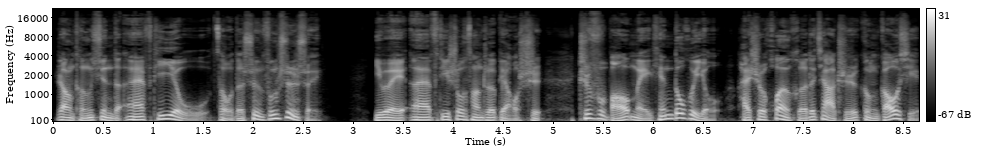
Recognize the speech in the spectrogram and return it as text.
让腾讯的 NFT 业务走得顺风顺水。一位 NFT 收藏者表示。支付宝每天都会有，还是换核的价值更高些。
